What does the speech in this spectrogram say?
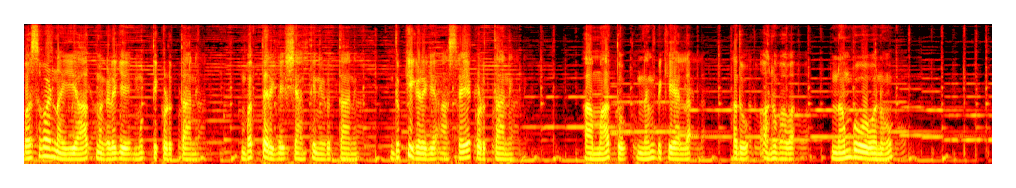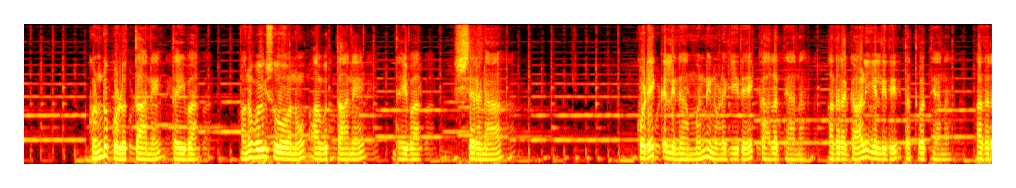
ಬಸವಣ್ಣ ಈ ಆತ್ಮಗಳಿಗೆ ಮುಕ್ತಿ ಕೊಡುತ್ತಾನೆ, ಭಕ್ತರಿಗೆ ಶಾಂತಿ ನೀಡುತ್ತಾನೆ, ದುಃಖಿಗಳಿಗೆ ಆಶ್ರಯ ಕೊಡುತ್ತಾನೆ. ಆ ಮಾತು ನಂಬಿಕೆಯಲ್ಲ, ಅದು ಅನುಭವ. ನಂಬುವವನು ಕೊಂಡುಕೊಳ್ಳುತ್ತಾನೆ ದೈವ. ಅನುಭವಿಸುವವನು ಆಗುತ್ತಾನೆ ದೈವ. ಶರಣ. ಕೊಡೆಕಲ್ಲಿನ ಮಣ್ಣಿನೊಳಗಿದೆ ಕಾಲಜ್ಞಾನ. ಅದರ ಗಾಳಿಯಲ್ಲಿದೆ ತತ್ವಜ್ಞಾನ. ಅದರ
